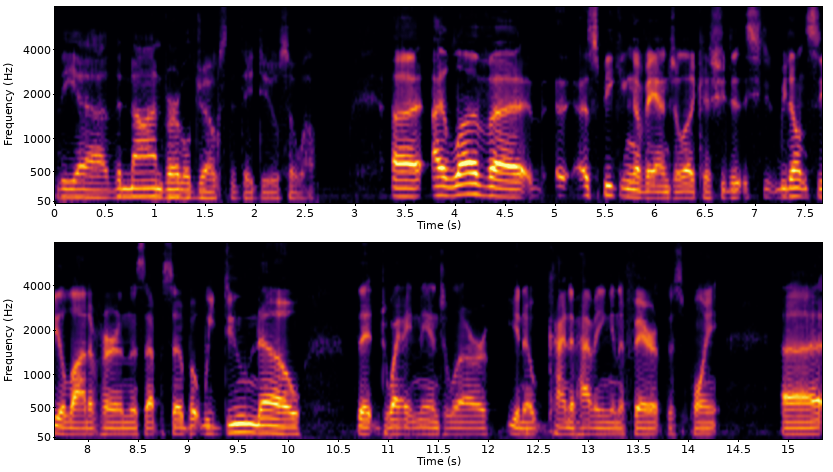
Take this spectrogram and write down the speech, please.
the uh, the non-verbal jokes that they do so well. Uh, I love. Uh, uh, speaking of Angela, because she, did, she, we don't see a lot of her in this episode, but we do know that Dwight and Angela are, you know, kind of having an affair at this point. Uh,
